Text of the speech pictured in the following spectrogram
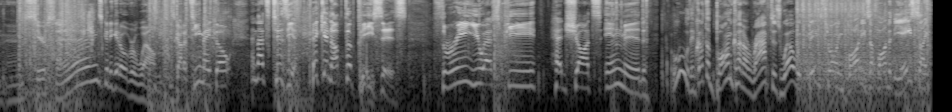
And syrsoN's gonna get overwhelmed. He's got a teammate though, and that's Tizian picking up the pieces. Three USP headshots in mid. Ooh, they've got the bomb kind of wrapped as well with Big throwing bodies up onto the A site.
